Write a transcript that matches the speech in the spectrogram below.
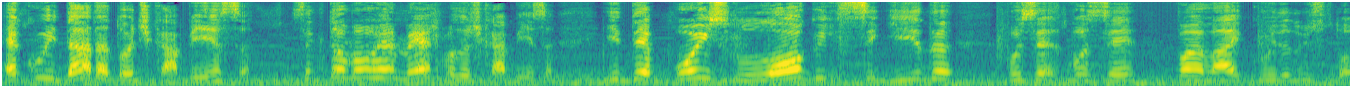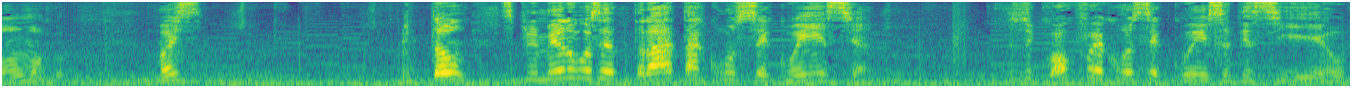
é cuidar da dor de cabeça. Você tem que tomar um remédio para dor de cabeça. E depois, logo em seguida, você, você vai lá e cuida do estômago. Mas, então, primeiro você trata a consequência, qual foi a consequência desse erro?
